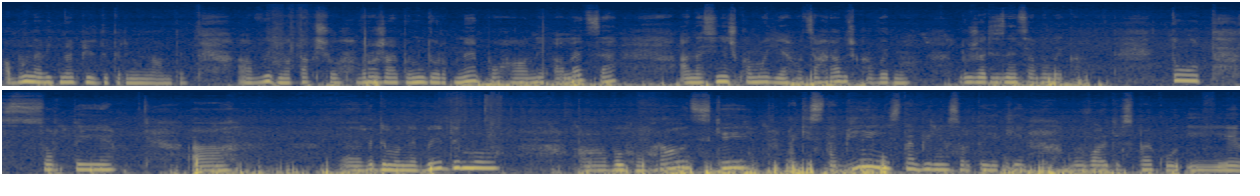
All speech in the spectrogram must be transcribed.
або навіть напівдетермінанти. Видно так, що врожай помідорок непоганий, але це насіннячка моє. Оця грядочка видно, дуже різниця велика. Тут сорти е, видимо-невидимо, Волгоградський, такі стабільні, стабільні сорти, які бувають і в спеку, і,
